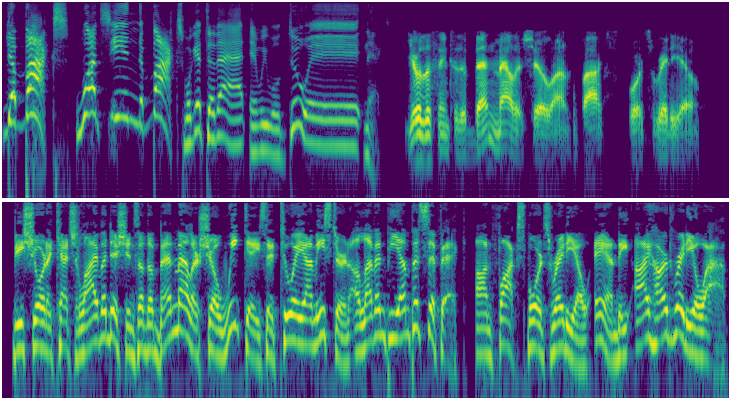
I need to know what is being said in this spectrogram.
the box? What's in the box? We'll get to that, and we will do it next. You're listening to the Ben Maller Show on Fox Sports Radio. Be sure to catch live editions of the Ben Maller Show weekdays at 2 a.m. Eastern, 11 p.m. Pacific on Fox Sports Radio and the iHeartRadio app.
